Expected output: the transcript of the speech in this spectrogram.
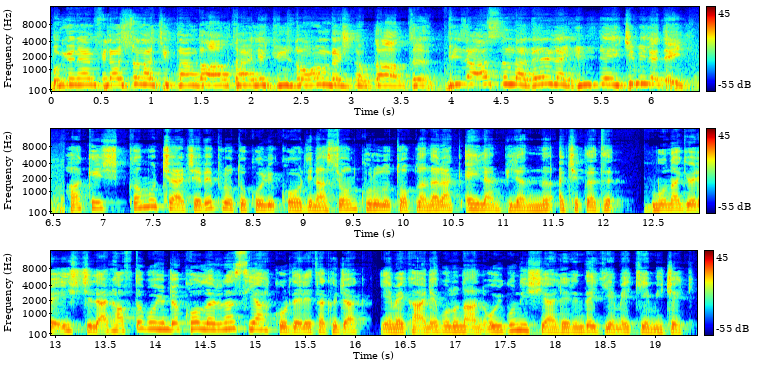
bugün enflasyon açıklandı 6 aylık yüzde 15.6. Bize aslında verilen yüzde 2 bile değil. Hak İş Kamu Çerçeve Protokolü Koordinasyon Kurulu toplanarak eylem planını açıkladı. Buna göre işçiler hafta boyunca kollarına siyah kurdele takacak. Yemekhane bulunan uygun iş yerlerinde yemek yemeyecek.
